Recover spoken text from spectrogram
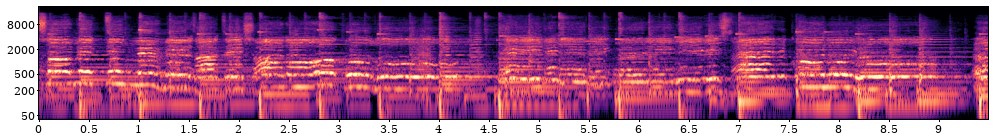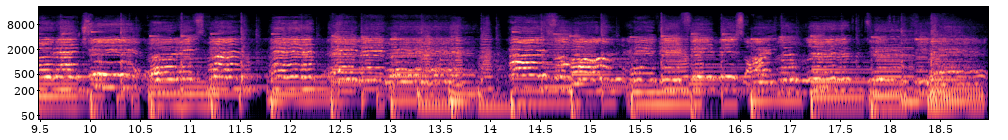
Hüsamettin Mehmet Ateş Ana Okulu Eğlenerek öğreniriz her konuyu. Öğrenci, öğretmen hep el ele. Her zaman hedefimiz aydınlık Türkiye.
